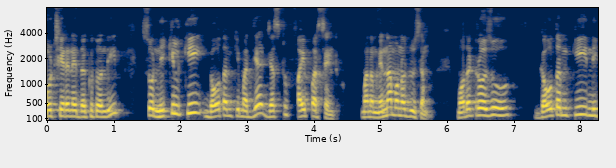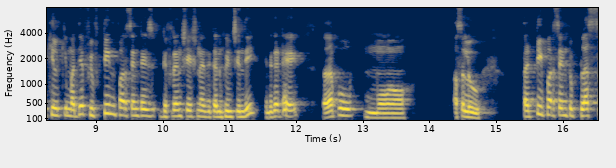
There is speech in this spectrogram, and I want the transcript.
ఓట్ షేర్ అనేది దక్కుతుంది. సో నిఖిల్కి గౌతమ్కి మధ్య జస్ట్ ఫైవ్ పర్సెంట్ మనం నిన్న మొన్న చూసాం. మొదటి రోజు గౌతమ్కి నిఖిల్కి మధ్య ఫిఫ్టీన్ పర్సెంటేజ్ డిఫరెన్షియేషన్ అనేది కనిపించింది. ఎందుకంటే దాదాపు అసలు thirty percent plus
